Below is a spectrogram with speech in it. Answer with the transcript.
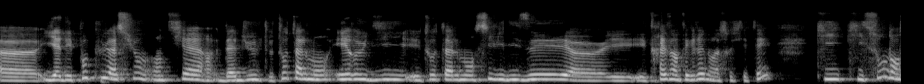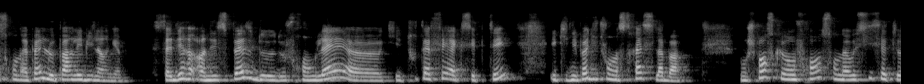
euh, il y a des populations entières d'adultes totalement érudits et totalement civilisés euh, et, très intégrés dans la société qui, sont dans ce qu'on appelle le parler bilingue. C'est-à-dire un espèce de, franglais euh, qui est tout à fait accepté et qui n'est pas du tout un stress là-bas. Donc je pense qu'en France, on a aussi cette,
